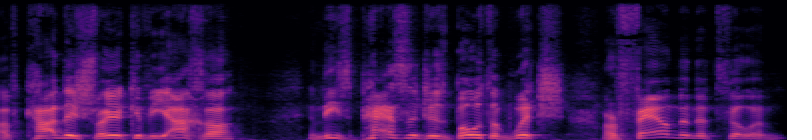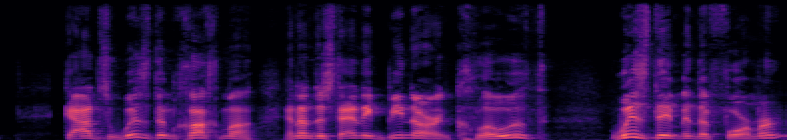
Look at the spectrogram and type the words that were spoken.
of Kadesh Vayakiviyacha, and these passages, both of which are found in the Tefillin, God's wisdom, Chachma, and understanding Bina are enclosed, wisdom in the former,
